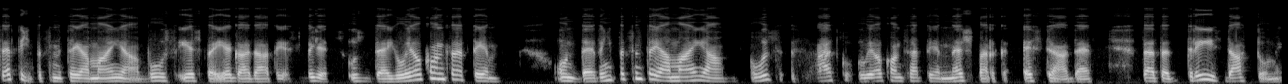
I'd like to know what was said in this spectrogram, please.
17. maijā būs iespēja iegādāties biļetes uz deju lielkoncertiem, un 19. maijā uz svētku lielkoncertiem Mežparka estrādē. Tātad trīs datumi.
